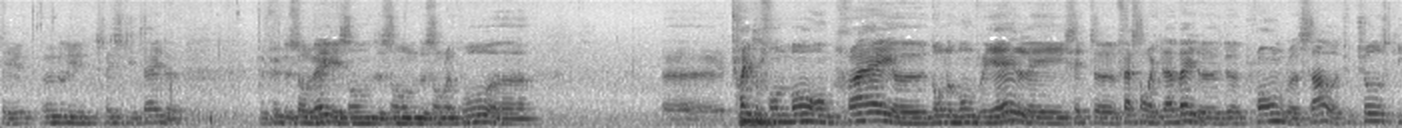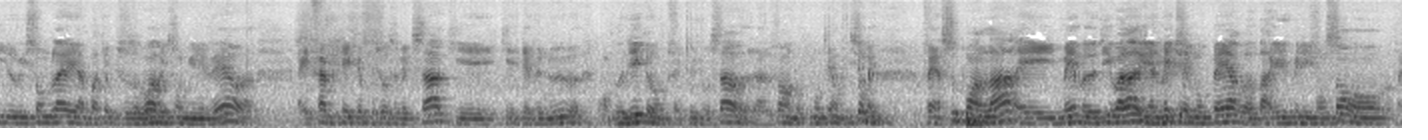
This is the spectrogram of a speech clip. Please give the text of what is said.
C'est une des spécificités de, de de Solveig et son, de, son, de son repos euh, très profondément ancré euh, dans le monde réel et cette euh, façon la veille de, prendre ça, euh, toute chose qui lui semblait avoir quelque chose à voir avec son univers, et fabriquer quelque chose avec ça qui est, qui est devenu, on peut dire qu'on fait toujours ça, à la fin documentaire en fiction, mais enfin, à ce point-là, et même dit voilà, il y a un mec chez mon père, bah, il écrit des chansons, enfin,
